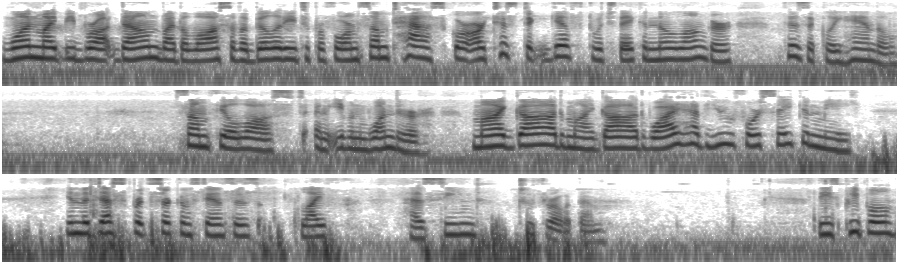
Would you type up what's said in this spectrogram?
One might be brought down by the loss of ability to perform some task or artistic gift which they can no longer physically handle. Some feel lost and even wonder, My God, my God, why have you forsaken me? In the desperate circumstances life has seemed to throw at them. These people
